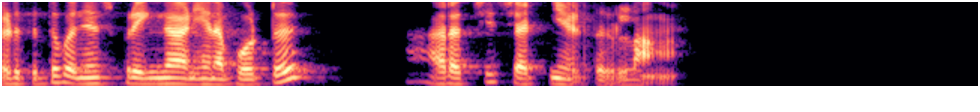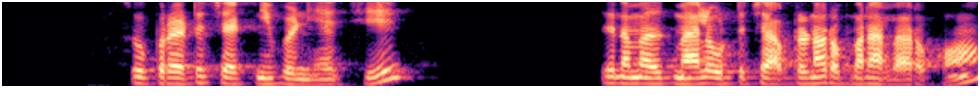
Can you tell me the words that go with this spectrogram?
எடுத்துகிட்டு கொஞ்சம் ஸ்ப்ரிங் ஆனியனை போட்டு அரைச்சி சட்னி எடுத்துக்கலாங்க. சூப்பராகிட்டு சட்னி பண்ணியாச்சு. இது நம்ம அதுக்கு மேலே விட்டு சாப்பிட்டோன்னா ரொம்ப நல்லாயிருக்கும்.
